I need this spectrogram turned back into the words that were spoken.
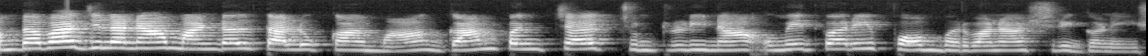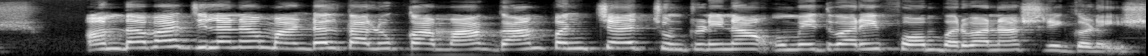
અમદાવાદ જિલ્લાના માંડલ તાલુકામાં ગામ પંચાયત ચૂંટણીના ઉમેદવારી ફોર્મ ભરવાના શ્રી ગણેશ. અમદાવાદ જિલ્લાના માંડલ તાલુકામાં ગામ પંચાયત ચૂંટણીના ઉમેદવારી ફોર્મ ભરવાના શ્રી ગણેશ.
